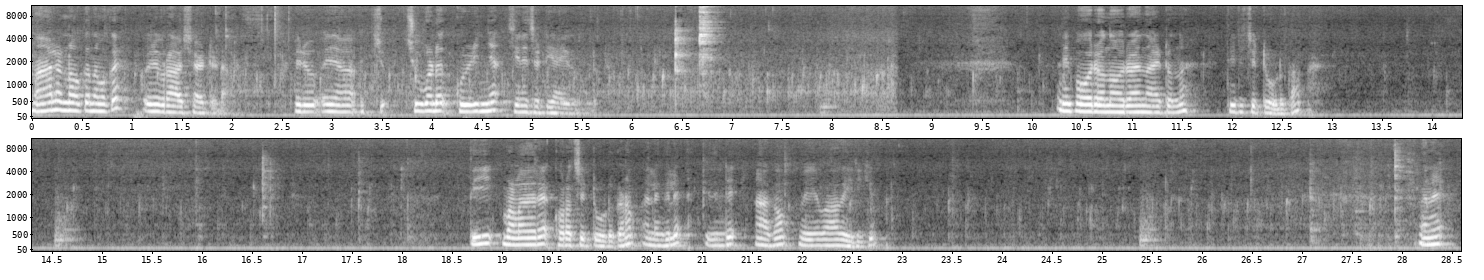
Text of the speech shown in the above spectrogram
നാലെണ്ണമൊക്കെ നമുക്ക് ഒരു പ്രാവശ്യമായിട്ട് ഇടാം. ഒരു ചുവട് കുഴിഞ്ഞ ചീനച്ചട്ടി ആയതുകൊണ്ട് ഇനിയിപ്പോൾ ഓരോന്നോരോന്നായിട്ടൊന്ന് തിരിച്ചിട്ട് കൊടുക്കാം. തീ വളരെ കുറച്ചിട്ട് കൊടുക്കണം. അല്ലെങ്കിൽ ഇതിന്റെ അകം വേവാതെ ഇരിക്കും അങ്ങനെ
